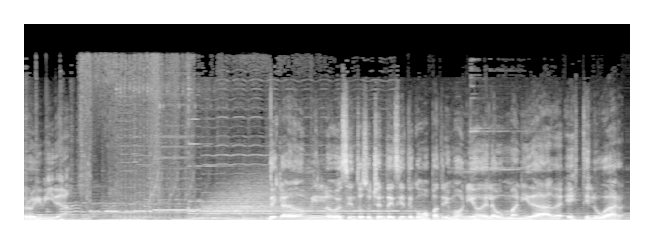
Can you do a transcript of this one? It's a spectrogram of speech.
prohibida. Declarado en 1987 como Patrimonio de la Humanidad, este lugar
